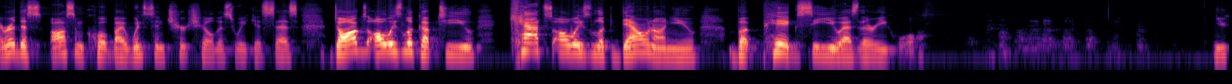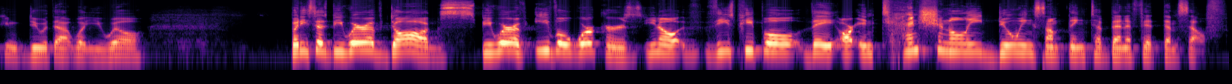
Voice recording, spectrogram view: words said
I read this awesome quote by Winston Churchill this week. It says, Dogs always look up to you, cats always look down on you, but pigs see you as their equal. you can do with that what you will. But he says, Beware of dogs, beware of evil workers. You know, these people, they are intentionally doing something to benefit themselves.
